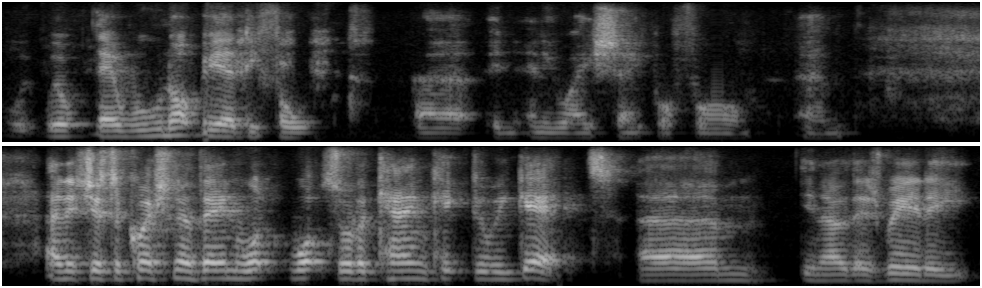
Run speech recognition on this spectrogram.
we'll, there will not be a default uh, in any way, shape, or form. Um, and it's just a question of then what what sort of can kick do we get? Um, you know, there's really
